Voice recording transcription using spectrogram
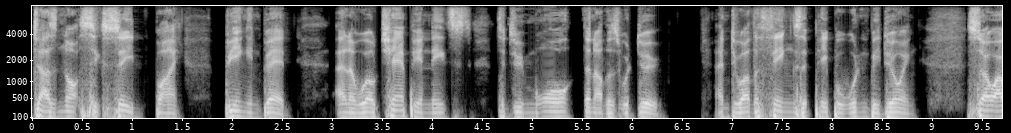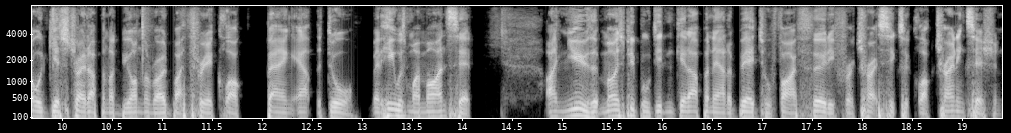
does not succeed by being in bed and a world champion needs to do more than others would do and do other things that people wouldn't be doing. So I would get straight up and I'd be on the road by three o'clock, bang, out the door. But here was my mindset. I knew that most people didn't get up and out of bed till 5.30 for a tra- six o'clock training session.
